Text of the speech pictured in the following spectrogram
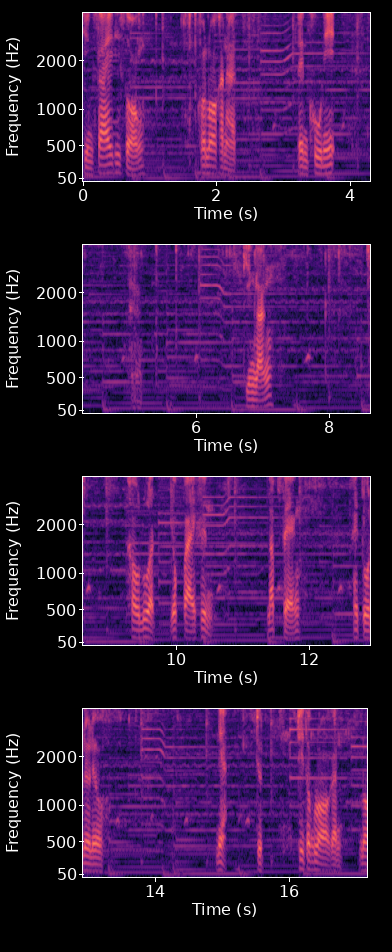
กิ่งซ้ายที่สองก็รอขนาดเล่นคู่นี้นะครับ กิ่งหลัง เข้าลวดยกปลายขึ้น รับแสง ให้ตัวเร็วๆ เนี่ยจุดที่ต้องรอกันรอ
